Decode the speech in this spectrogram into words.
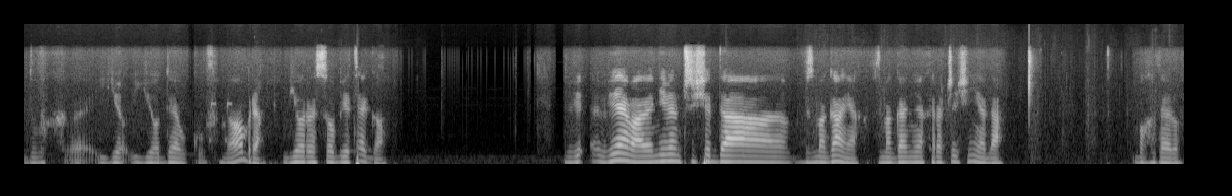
Dwóch e, jo, jodełków. Dobra, biorę sobie tego. Wie, wiem, ale nie wiem, czy się da w zmaganiach. W zmaganiach raczej się nie da. Bohaterów.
